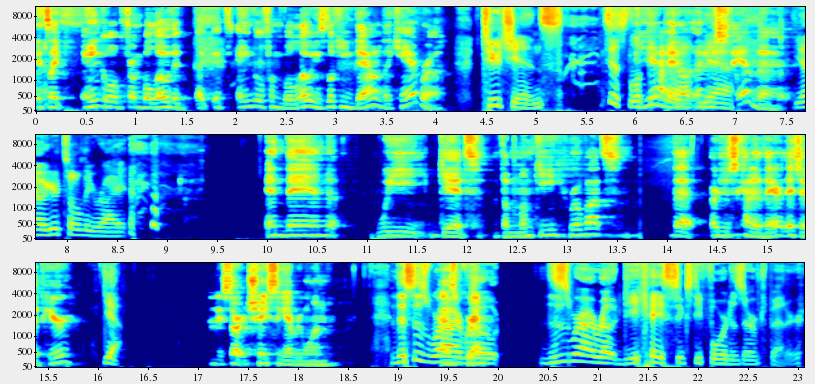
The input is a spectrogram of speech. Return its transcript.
It's like angled from below the like it's angled from below. And he's looking down at the camera. two chins. Just looking yeah, down. I don't yeah. understand that. Yo, you're totally right. And then we get the monkey robots that are just kind of there. They just appear. Yeah. And they start chasing everyone. This is where I Graham- wrote. This is where I wrote DK64 deserved better.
